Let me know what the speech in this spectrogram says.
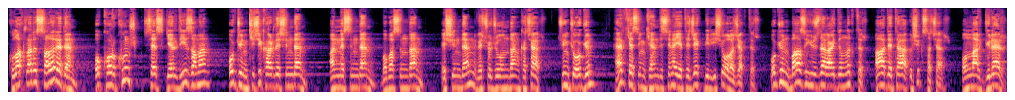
Kulakları sağır eden o korkunç ses geldiği zaman o gün kişi kardeşinden, annesinden, babasından, eşinden ve çocuğundan kaçar. Çünkü o gün herkesin kendisine yetecek bir işi olacaktır. O gün bazı yüzler aydınlıktır. Adeta ışık saçar. Onlar güler,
